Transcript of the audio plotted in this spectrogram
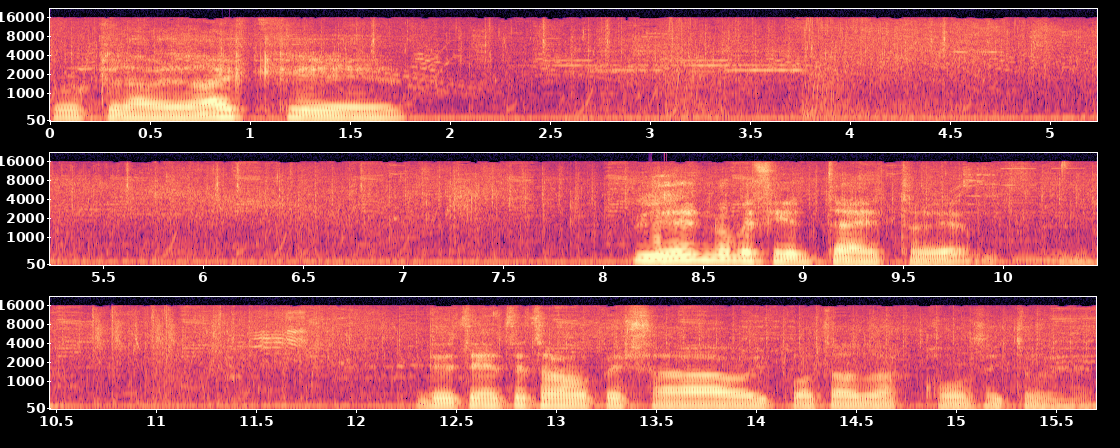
Porque la verdad es que... Bien no me sienta esto, eh. De tener este trabajo pesado y por todas las cosas y todo, eh.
